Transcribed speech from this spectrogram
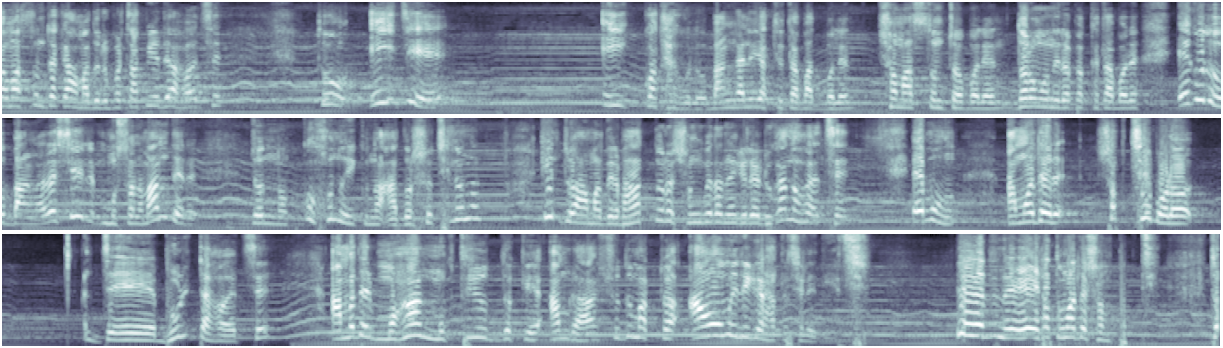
সমাজতন্ত্রকে আমাদের উপর চাপিয়ে দেওয়া হয়েছে। তো এই যে এই কথাগুলো বাঙালি জাতীয়তাবাদ বলেন, সমাজতন্ত্র বলেন, ধর্মনিরপেক্ষতা বলেন, এগুলো বাংলাদেশের মুসলমানদের জন্য কখনোই কোনো আদর্শ ছিল না। কিন্তু আমাদের বাহাত্তরের সংবিধানে গেলে ঢুকানো হয়েছে এবং আমাদের সবচেয়ে বড় যে ভুলটা হয়েছে, আমাদের মহান মুক্তিযুদ্ধকে আমরা শুধুমাত্র আওয়ামী লীগের হাতে ছেড়ে দিয়েছি। এটা তোমাদের সম্পত্তি। তো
